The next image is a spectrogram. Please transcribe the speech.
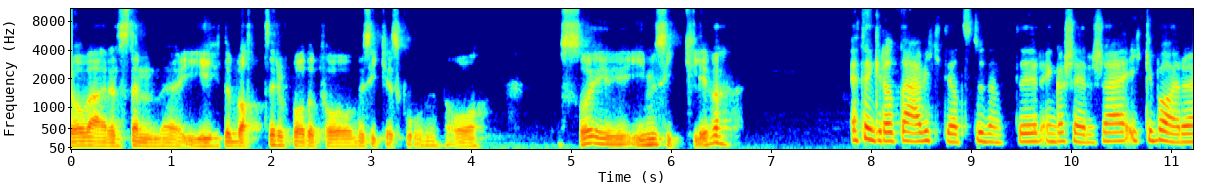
å være en stemme i debatter, både på Musikkhøgskolen og også i, i musikklivet. Jeg tenker at det er viktig at studenter engasjerer seg ikke bare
